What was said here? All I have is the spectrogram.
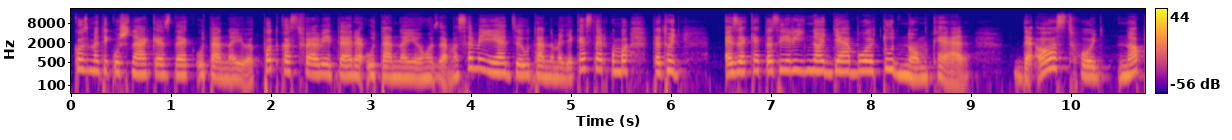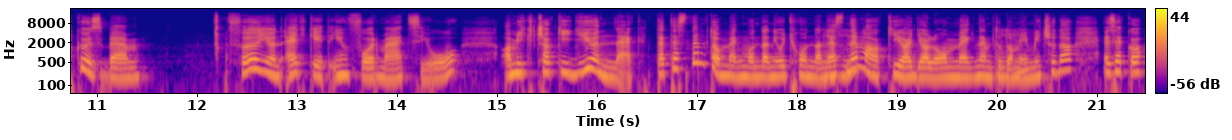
kozmetikusnál kezdek, utána jövök podcast felvételre, utána jön hozzám a személyi edző, utána megyek Eszterkomba, tehát hogy ezeket azért így nagyjából tudnom kell. De azt, hogy napközben följön egy-két információ, amik csak így jönnek. Tehát ezt nem tudom megmondani, hogy honnan. Uh-huh. Ez mhm. nem a kiagyalom, meg nem tudom uh-huh. én micsoda. Ezek a,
